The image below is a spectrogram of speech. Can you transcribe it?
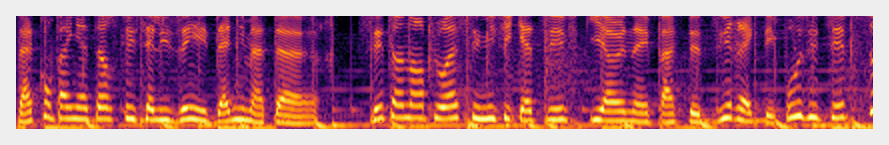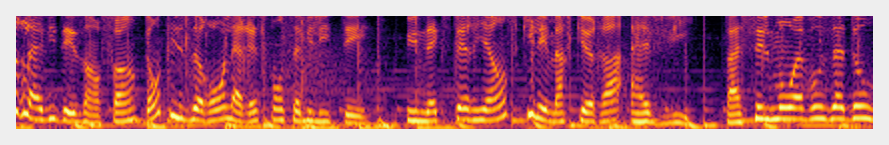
d'accompagnateurs spécialisés et d'animateurs. C'est un emploi significatif qui a un impact direct et positif sur la vie des enfants dont ils auront la responsabilité. Une expérience qui les marquera à vie. Passez le mot à vos ados.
